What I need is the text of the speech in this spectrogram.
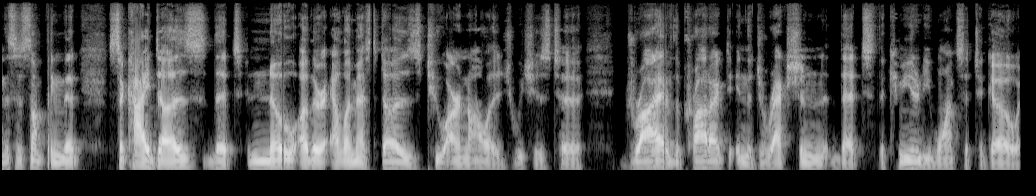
This is something that Sakai does that no other LMS does to our knowledge, which is to drive the product in the direction that the community wants it to go.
